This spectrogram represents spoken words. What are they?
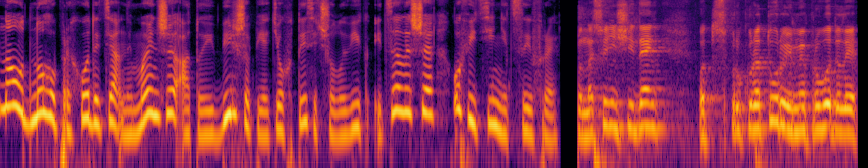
на одного приходиться не менше, а то і більше п'ятьох тисяч чоловік. І це лише офіційні цифри. На сьогоднішній день, от з прокуратурою ми проводили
